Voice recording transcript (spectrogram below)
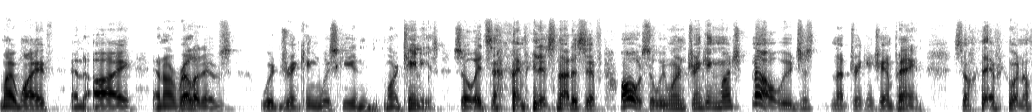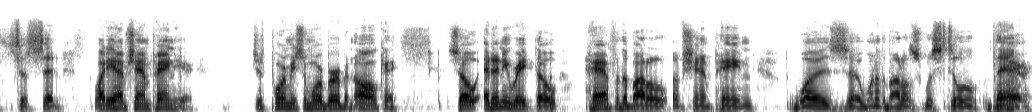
my wife and I and our relatives were drinking whiskey and martinis. So it's, I mean, it's not as if, oh, so we weren't drinking much? No, we were just not drinking champagne. So everyone else just said, why do you have champagne here? Just pour me some more bourbon. Oh, okay. So at any rate, though, half of the bottle of champagne was uh, one of the bottles was still there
